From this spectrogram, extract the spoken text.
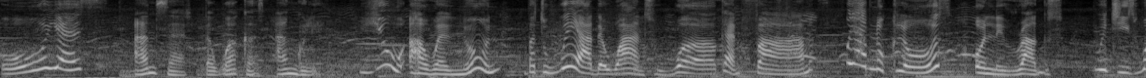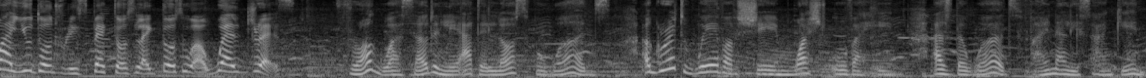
Oh, yes, answered the workers angrily. You are well known, but we are the ones who work and farm. We have no clothes, only rags, which is why you don't respect us like those who are well dressed. Frog was suddenly at a loss for words. A great wave of shame washed over him as the words finally sank in.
